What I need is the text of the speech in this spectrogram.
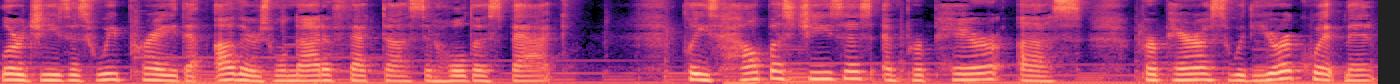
Lord Jesus, we pray that others will not affect us and hold us back. Please help us, Jesus, and prepare us. Prepare us with your equipment.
